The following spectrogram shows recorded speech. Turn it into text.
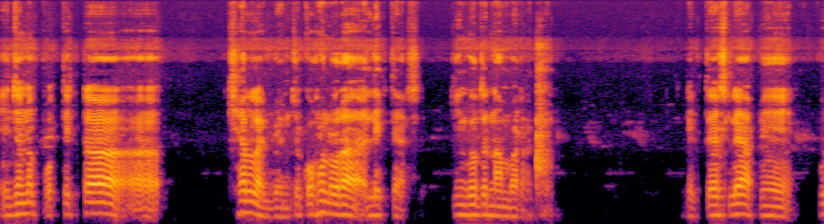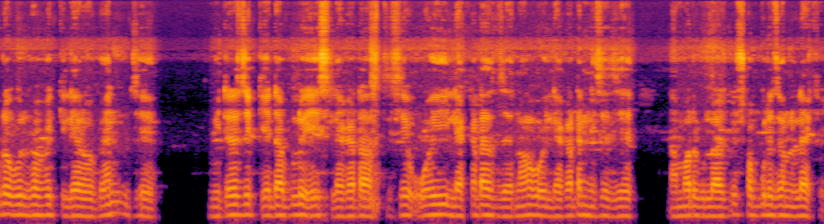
এই জন্য প্রত্যেকটা খেয়াল রাখবেন যে কখন ওরা লিখতে আসে। কিংবা ওদের নাম্বার রাখবেন। লিখতে আসলে আপনি পুরোপুরিভাবে ক্লিয়ার হবেন যে মিটারে যে কে ডাব্লিউ এইচ লেখাটা আসতেছে, ওই লেখাটা যেন, ওই লেখাটার নিচে যে নাম্বারগুলো আসবে, সবগুলো যেন লেখে।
